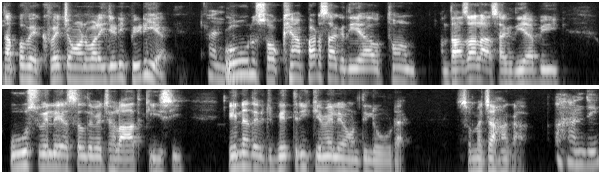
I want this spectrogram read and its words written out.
ਤਾਂ ਭਵਿੱਖ ਵਿੱਚ ਆਉਣ ਵਾਲੀ ਜਿਹੜੀ ਪੀੜ੍ਹੀ ਆ ਉਹ ਉਹਨੂੰ ਸੌਖਿਆਂ ਪੜ ਸਕਦੀ ਆ ਉੱਥੋਂ ਅੰਦਾਜ਼ਾ ਲਾ ਸਕਦੀ ਆ ਵੀ ਉਸ ਵੇਲੇ ਅਸਲ ਦੇ ਵਿੱਚ ਹਾਲਾਤ ਕੀ ਸੀ ਇਹਨਾਂ ਦੇ ਵਿੱਚ ਬਿਹਤਰੀ ਕਿਵੇਂ ਲਿਆਉਣ ਦੀ ਲੋੜ ਹੈ ਸੋ ਮੈਂ ਚਾਹਾਂਗਾ ਹਾਂਜੀ।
